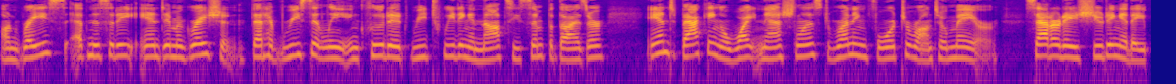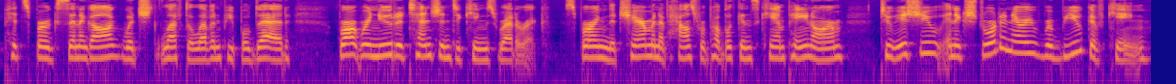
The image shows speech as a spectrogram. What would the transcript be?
on race, ethnicity, and immigration that have recently included retweeting a Nazi sympathizer and backing a white nationalist running for Toronto mayor. Saturday's shooting at a Pittsburgh synagogue, which left 11 people dead, brought renewed attention to King's rhetoric, spurring the chairman of House Republicans' campaign arm to issue an extraordinary rebuke of King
